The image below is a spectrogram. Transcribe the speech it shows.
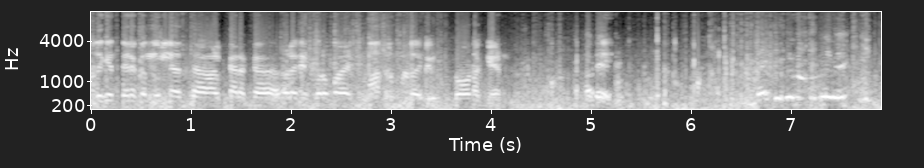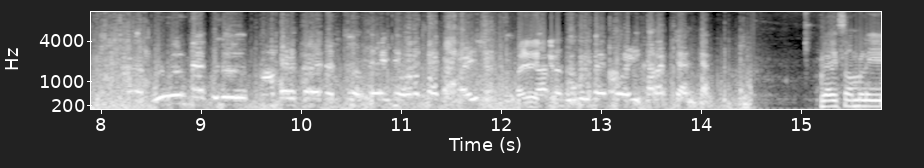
അതൊക്കെ തിരക്കൊന്നുമില്ലാത്ത ആൾക്കാരൊക്കെ വളരെ കുറവായിട്ട് മാത്രമുള്ള ഒരു റോഡൊക്കെയാണ് അതെ. ഗൂഗിൾ മാപ്പിൽ മാമ്പഴത്തറ എടുത്ത് വന്നു കഴിഞ്ഞാൽ ഉറപ്പായിട്ടും വഴി ഗൂഗിൾ മാപ്പ് വഴി കറക്റ്റ് അല്ല. ഗൈസ് നമ്മൾ ഈ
